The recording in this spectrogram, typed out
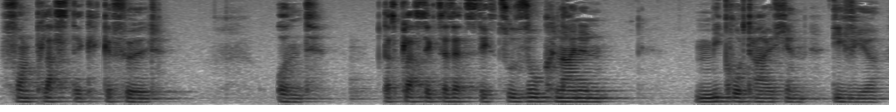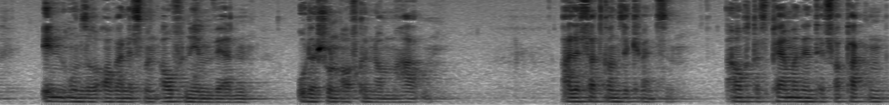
von Plastik gefüllt. Und das Plastik zersetzt sich zu so kleinen Mikroteilchen, die wir in unsere Organismen aufnehmen werden oder schon aufgenommen haben. Alles hat Konsequenzen. Auch das permanente Verpacken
